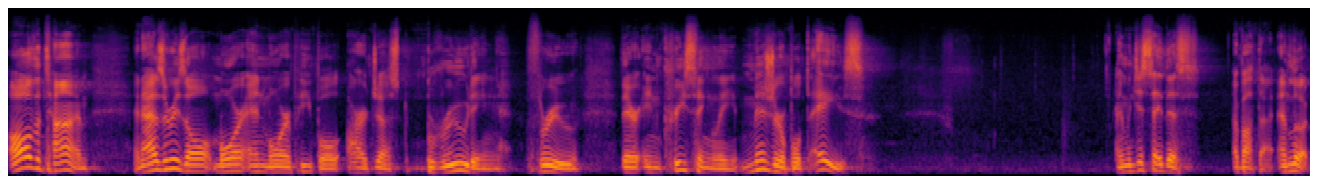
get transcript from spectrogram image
all the time. And as a result, more and more people are just brooding through their increasingly miserable days. And we just say this about that. And look,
